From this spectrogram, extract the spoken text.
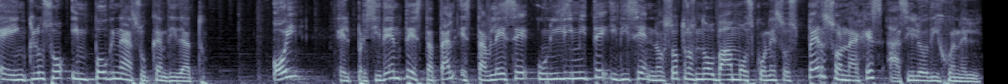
e incluso impugna a su candidato. Hoy el presidente estatal establece un límite y dice, nosotros no vamos con esos personajes, así lo dijo en el,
